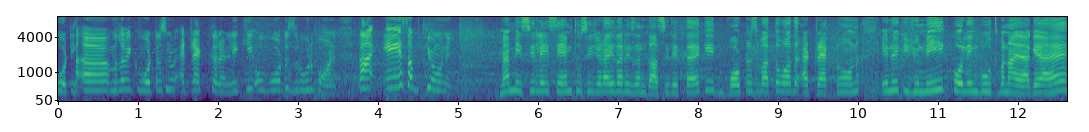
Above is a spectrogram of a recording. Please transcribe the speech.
VOTING ਮਤਲਬ ਇੱਕ ਵੋਟਰਸ ਨੂੰ ਅਟਰੈਕਟ ਕਰਨ ਲਈ ਕਿ ਉਹ ਵੋਟ ਜ਼ਰੂਰ ਪਾਉਣ। ਤਾਂ ਇਹ ਸਭ ਕਿਉਂ ਨੇ? ਮੈਮ ਇਸੇ ਲਈ ਸੇਮ ਤੁਸੀਂ ਜਿਹੜਾ ਇਹਦਾ ਰੀਜ਼ਨ ਦੱਸ ਹੀ ਦਿੱਤਾ ਹੈ ਕਿ ਵੋਟਰਸ ਵੱਧ ਤੋਂ ਵੱਧ ਅਟਰੈਕਟ ਹੋਣ। ਇਹਨੂੰ ਇੱਕ ਯੂਨੀਕ ਪੋਲਿੰਗ ਬੂਥ ਬਣਾਇਆ ਗਿਆ ਹੈ।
